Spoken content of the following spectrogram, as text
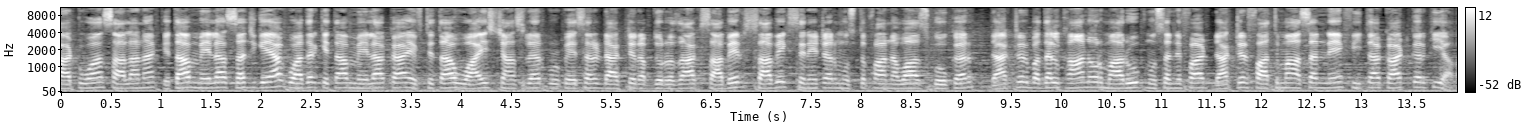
आठवां सालाना किताब मेला सज गया। ग्वादर किताब मेला का अफ्ताह vice chancellor professor doctor Abdul Razzaq Sabir, सबक सेनेटर मुस्तफ़ा नवाज़ कोकर, डॉक्टर बदल खान और मारूफ मुसनफा डॉक्टर फातिमा हसन ने फीता काट कर किया।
